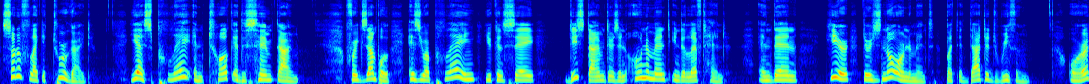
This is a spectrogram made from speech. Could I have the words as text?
sort of like a tour guide. Yes, play and talk at the same time. For example, as you are playing, you can say, This time there's an ornament in the left hand. And then, Here there is no ornament, but a dotted rhythm. Or,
